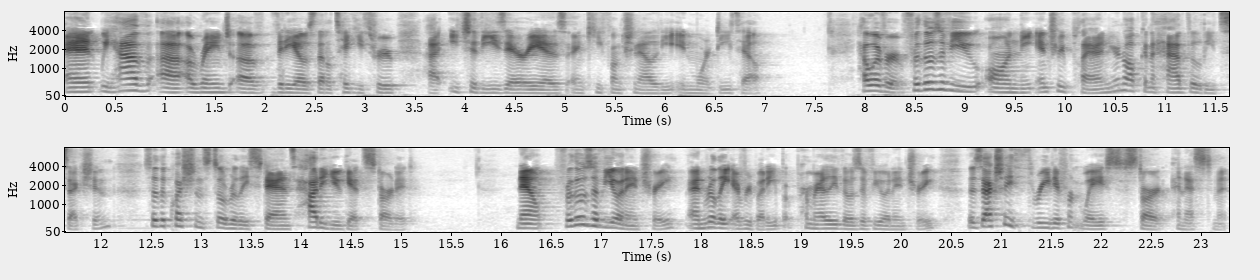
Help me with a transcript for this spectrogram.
And we have uh, a range of videos that'll take you through uh, each of these areas and key functionality in more detail. However, for those of you on the entry plan, you're not going to have the lead section. So the question still really stands, how do you get started? Now, for those of you on entry, and really everybody, but primarily those of you on entry, there's actually three different ways to start an estimate.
